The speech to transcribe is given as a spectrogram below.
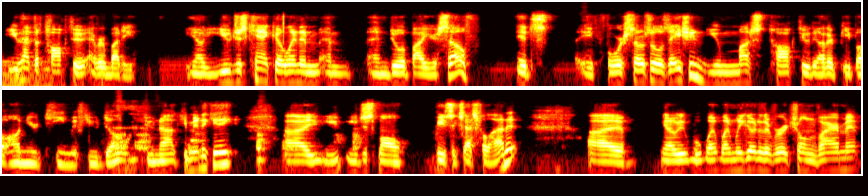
you have to talk to everybody. You know you just can't go in and, and, and do it by yourself. It's a for socialization you must talk to the other people on your team. If you don't do not communicate uh, you, you just won't be successful at it. Uh, you know when, when we go to the virtual environment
